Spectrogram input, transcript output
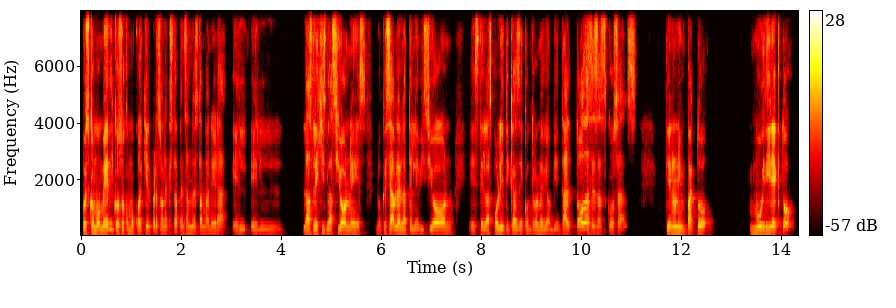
pues como médicos o como cualquier persona que está pensando de esta manera, el, el, las legislaciones, lo que se habla en la televisión, este, las políticas de control medioambiental, todas esas cosas tienen un impacto muy directo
